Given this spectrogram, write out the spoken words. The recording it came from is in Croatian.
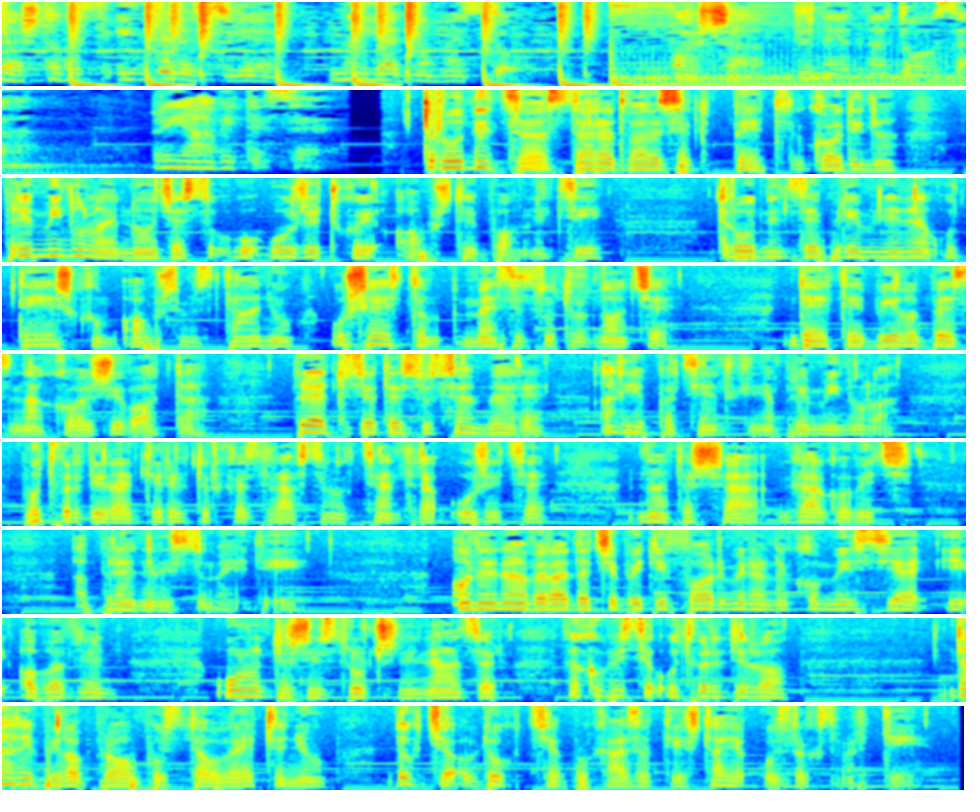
Sve što vas interesuje na jednom mestu. Vaša dnevna doza. Prijavite se. Trudnica stara 25 godina preminula je noćas u Užičkoj opštoj bolnici. Trudnica je primljena u teškom opštem stanju u šestom mjesecu trudnoće. Dete je bilo bez znakova života. Preduzete su sve mere, ali je pacijentkinja preminula, potvrdila je direktorka zdravstvenog centra Užice Nataša Gagović, a preneli su mediji. Ona je navela da će biti formirana komisija i obavljen unutrašnji stručni nadzor kako bi se utvrdilo da li je bilo propusta u lečenju dok će obdukcija pokazati šta je uzrok smrti.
